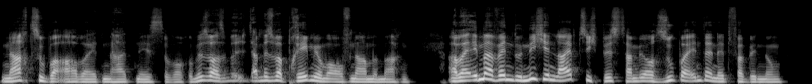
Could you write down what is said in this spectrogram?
nachzubearbeiten hat nächste Woche. Müssen wir, da müssen wir Premium-Aufnahme machen. Aber immer wenn du nicht in Leipzig bist, haben wir auch super Internetverbindung.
